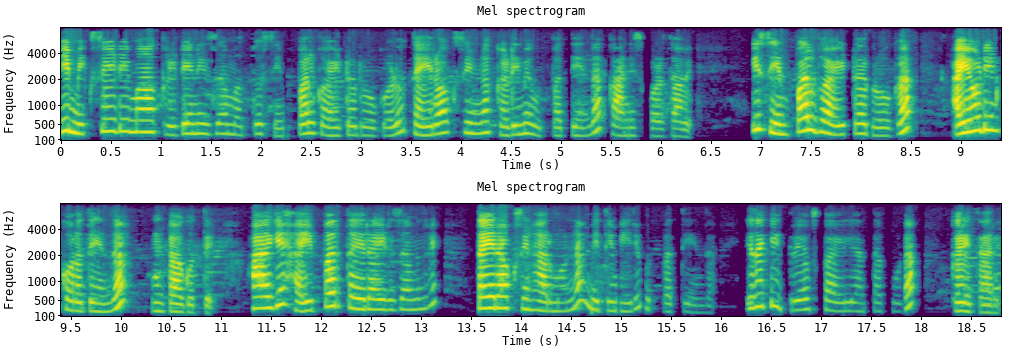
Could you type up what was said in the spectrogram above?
ಈ ಮಿಕ್ಸೆಡಿಮಾ ಕ್ರಿಟೇನಿಸಮ್ ಮತ್ತು ಸಿಂಪಲ್ ಗಾಯ್ಟರ್ ರೋಗಗಳು ಥೈರಾಕ್ಸಿನ್ನ ಕಡಿಮೆ ಉತ್ಪತ್ತಿಯಿಂದ ಕಾಣಿಸಿಕೊಳ್ತವೆ. ಈ ಸಿಂಪಲ್ ಗಾಯ್ಟರ್ ರೋಗ ಅಯೋಡಿನ್ ಕೊರತೆಯಿಂದ ಉಂಟಾಗುತ್ತೆ. ಹಾಗೆ ಹೈಪರ್ ಥೈರಾಯಿಡಿಸಮ್ ಅಂದರೆ ಥೈರಾಕ್ಸಿನ್ ಹಾರ್ಮೋನ್ನ ಮಿತಿಮೀರಿ ಉತ್ಪತ್ತಿಯಿಂದ. ಇದಕ್ಕೆ ಗ್ರೇವ್ಸ್ ಕಾಯಿಲೆ ಅಂತ ಕೂಡ ಕರೀತಾರೆ.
